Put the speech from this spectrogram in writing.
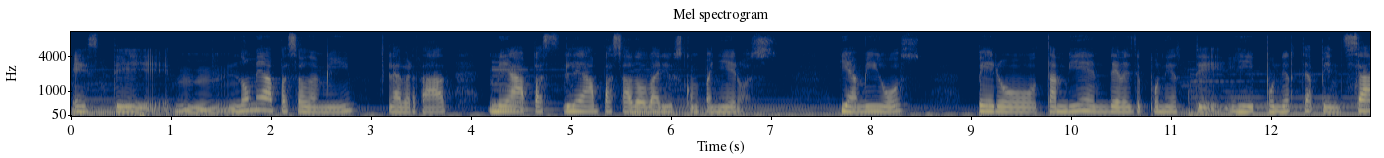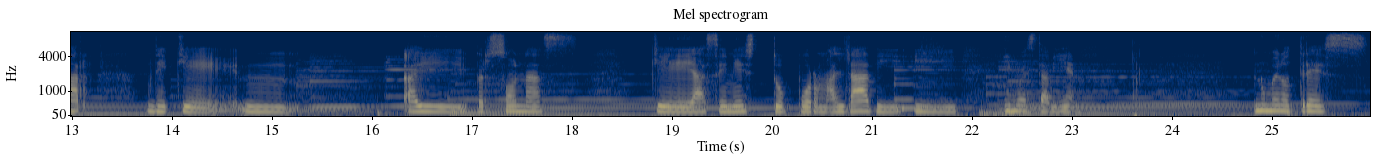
Este mm, no me ha pasado a mí, la verdad, me ha le han pasado a varios compañeros y amigos pero también debes de ponerte y ponerte a pensar de que mm, hay personas que hacen esto por maldad y, y no está bien. Número 3.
